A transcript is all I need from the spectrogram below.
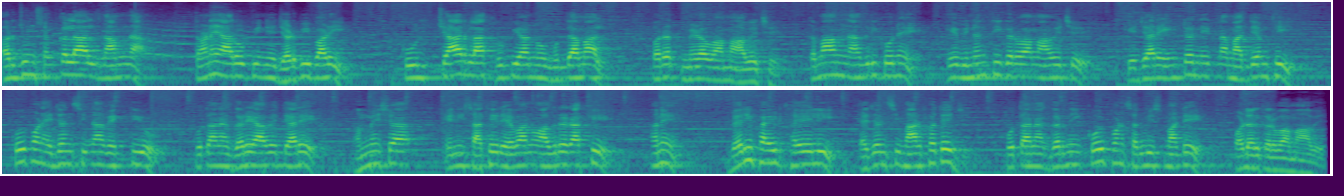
અર્જુન શંકરલાલ નામના ત્રણેય આરોપીને ઝડપી પાડી કુલ ચાર લાખ રૂપિયાનો મુદ્દામાલ પરત મેળવવામાં આવે છે. તમામ નાગરિકોને એ વિનંતી કરવામાં આવે છે કે જ્યારે ઇન્ટરનેટના માધ્યમથી કોઈપણ એજન્સીના વ્યક્તિઓ પોતાના ઘરે આવે ત્યારે હંમેશા એની સાથે રહેવાનો આગ્રહ રાખીએ અને વેરીફાઈડ થયેલી એજન્સી મારફતે જ પોતાના ઘરની કોઈ પણ સર્વિસ માટે ઓર્ડર કરવામાં આવે.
